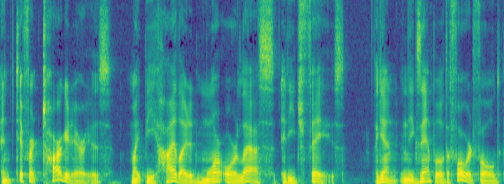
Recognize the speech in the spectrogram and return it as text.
and different target areas might be highlighted more or less at each phase. Again, in the example of the forward fold,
